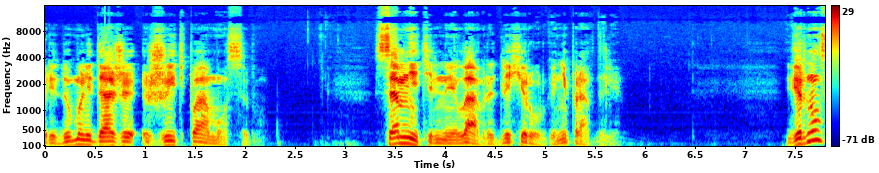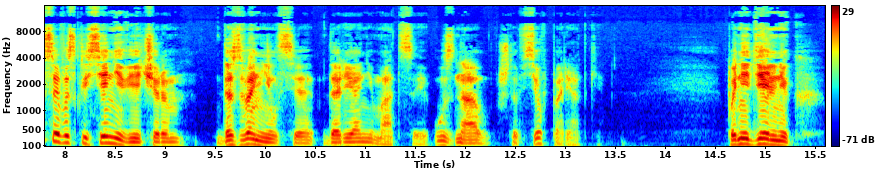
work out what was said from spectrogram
Придумали даже жить по Амосову. Сомнительные лавры для хирурга, не правда ли? Вернулся в воскресенье вечером, дозвонился до реанимации, узнал, что все в порядке. Понедельник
